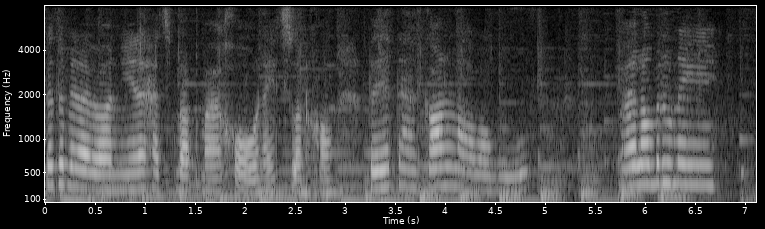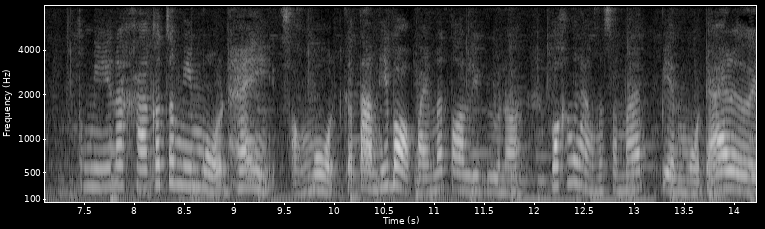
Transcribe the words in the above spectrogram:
ก็จะเป็นอะไรประมาณนี้นะคะสำหรับมาโคในส่วนของเรดาก้อนลาวาวูฟมาเรามาดูในตรงนี้นะคะก็จะมีโหมดให้ 2 โหมดก็ตามที่บอกไปเมื่อตอนรีวิวเนาะว่าข้างหลังมันสามารถเปลี่ยนโหมดได้เลย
